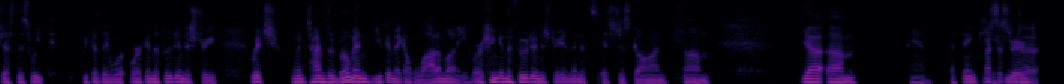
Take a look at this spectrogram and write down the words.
just this week because they w- work in the food industry. Which, when times are booming, you can make a lot of money working in the food industry, and then it's it's just gone. Um, yeah, um, man, I think My sister's a,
